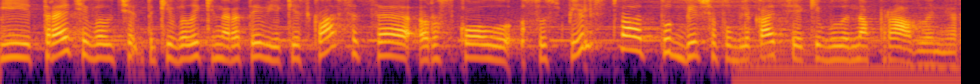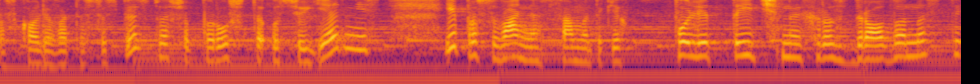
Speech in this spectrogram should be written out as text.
І третій такий великий наратив, який склався, це розкол суспільства. Тут більше публікацій, які були направлені розколювати суспільство, щоб порушити оцю єдність і просування саме таких політичних роздробленостей.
